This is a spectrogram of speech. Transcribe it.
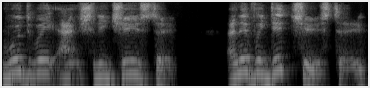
Would we actually choose to? And if we did choose to,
